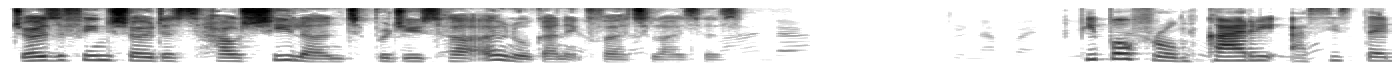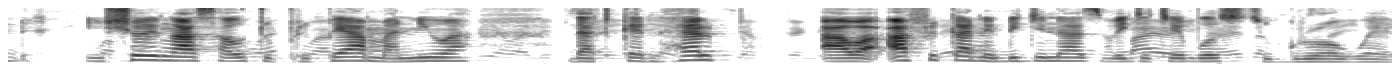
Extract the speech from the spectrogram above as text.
Josephine showed us how she learned to produce her own organic fertilizers. People from Kari assisted in showing us how to prepare manure that can help our African indigenous vegetables to grow well.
